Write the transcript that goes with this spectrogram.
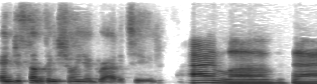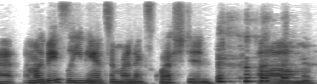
and just something showing your gratitude. I love that. I'm like basically you answered my next question. Um,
